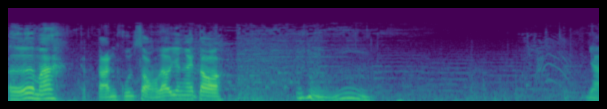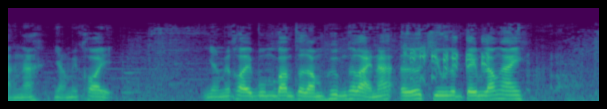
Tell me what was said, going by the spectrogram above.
เออมากับตันคูณสองแล้วยังไงต่อออหือยังนะยังไม่ค่อย ยังไม่ค่อยบุมบัมสลัมพึมเท่าไหร่นะ เออคิวเต็มๆแล้วไง เค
